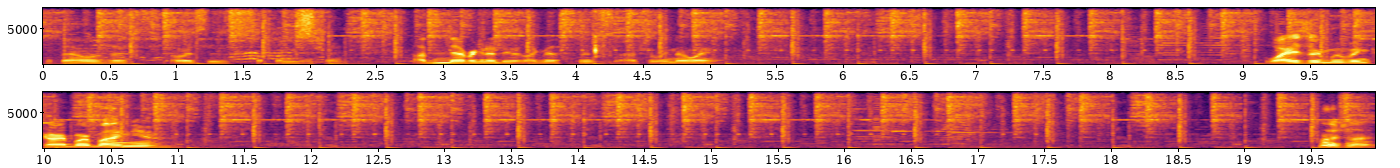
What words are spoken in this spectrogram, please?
What the hell is this? Oh, is this is something different. I'm never gonna do it like this. There's absolutely no way. Why is there moving cardboard behind you? No, there's not.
